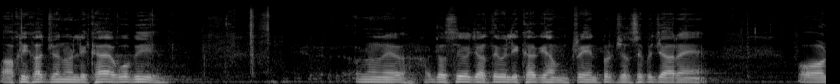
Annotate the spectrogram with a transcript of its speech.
آخری خط جو انہوں نے لکھا ہے وہ بھی انہوں نے جلسے ہوئے جاتے ہوئے لکھا کہ ہم ٹرین پر جلسے پہ جا رہے ہیں اور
